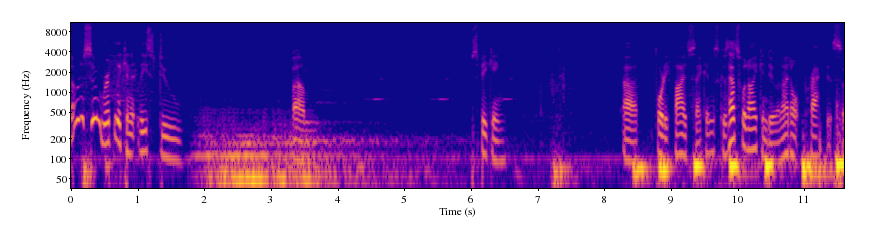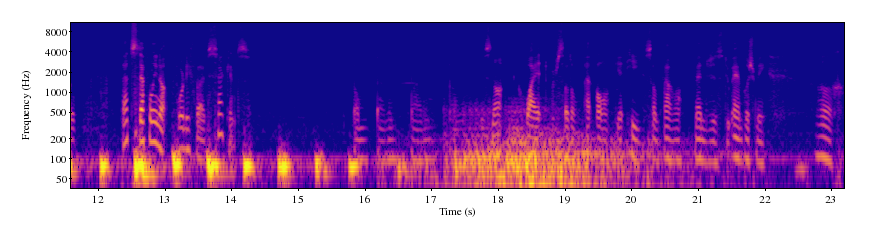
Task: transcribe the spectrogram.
So I would assume Ripley can at least do, um, speaking, uh, 45 seconds, because that's what I can do, and I don't practice, so that's definitely not 45 seconds. He's not quiet or subtle at all, yet he somehow manages to ambush me. Ugh.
